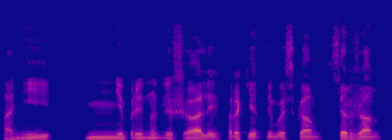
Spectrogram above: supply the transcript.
они не принадлежали ракетным войскам, сержант.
